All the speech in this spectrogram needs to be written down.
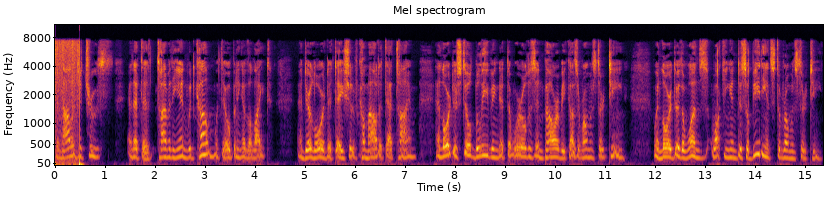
the knowledge of truth, and that the time of the end would come with the opening of the light. And dear Lord, that they should have come out at that time. And Lord, they're still believing that the world is in power because of Romans 13. When, Lord, they're the ones walking in disobedience to Romans 13.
